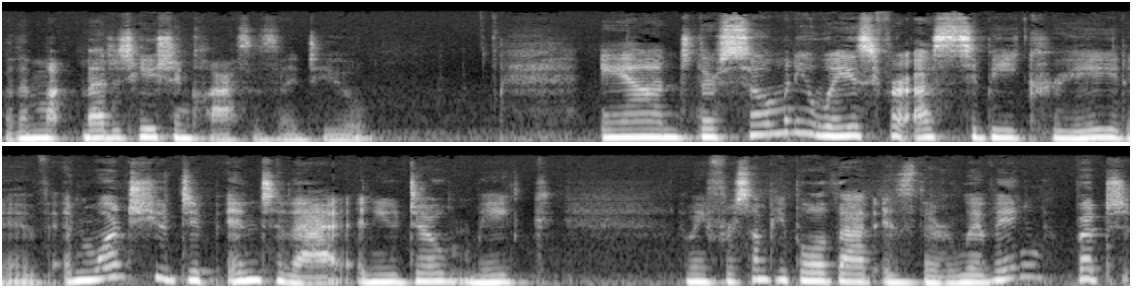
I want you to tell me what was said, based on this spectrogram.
Or the meditation classes I do and there's so many ways for us to be creative. And once you dip into that and you don't make, I mean, for some people that is their living, but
